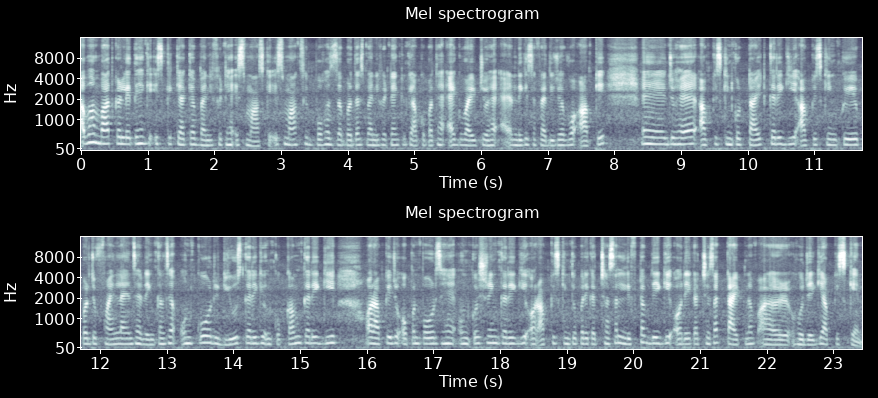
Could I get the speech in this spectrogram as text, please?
अब हम बात कर लेते हैं कि इसके क्या क्या बेनिफिट हैं इस मास्क के। इस मास्क के बहुत ज़बरदस्त बेनिफिट हैं, क्योंकि आपको पता है एग वाइट जो है, अंडे की सफ़ेदी जो है, वो आपके जो है, आपकी स्किन को टाइट करेगी, आपकी स्किन के ऊपर जो फाइन लाइन्स हैं रिंकल्स हैं, उनको रिड्यूस करेगी, उनको कम करेगी और आपके जो ओपन पोर्स हैं, उनको श्रिंक करेगी और आपकी स्किन के ऊपर एक अच्छा सा लिफ्टअप देगी और एक अच्छे सा टाइटनअप हो जाएगी आपकी स्किन।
